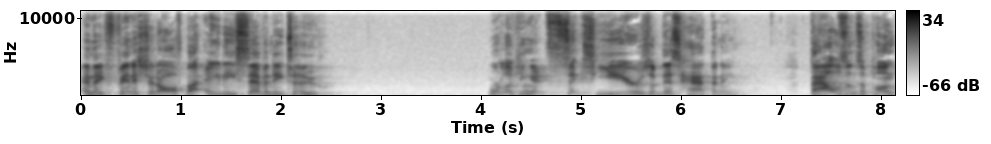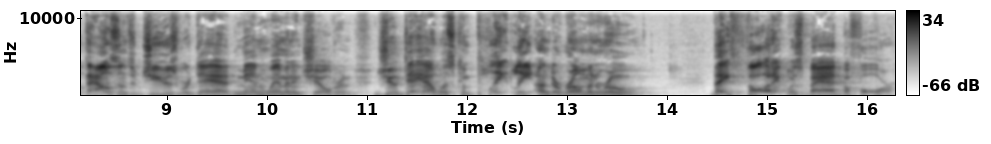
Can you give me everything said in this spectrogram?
And they finished it off by AD 72. We're looking at six years of this happening. Thousands upon thousands of Jews were dead, men, women, and children. Judea was completely under Roman rule. They thought it was bad before,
